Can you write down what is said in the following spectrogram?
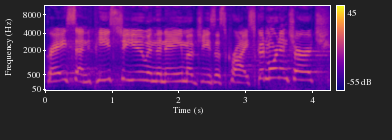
Grace and peace to you in the name of Jesus Christ. Good morning, church.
